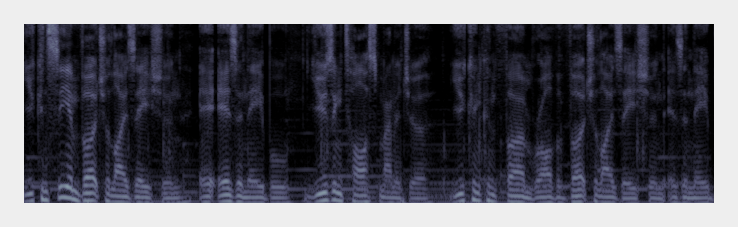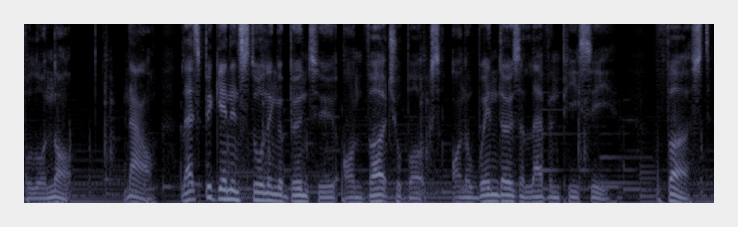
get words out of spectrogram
You can see in virtualization, it is enable. Using Task Manager, you can confirm whether virtualization is enable or not. Now, let's begin installing Ubuntu on VirtualBox on a Windows 11 PC. First,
